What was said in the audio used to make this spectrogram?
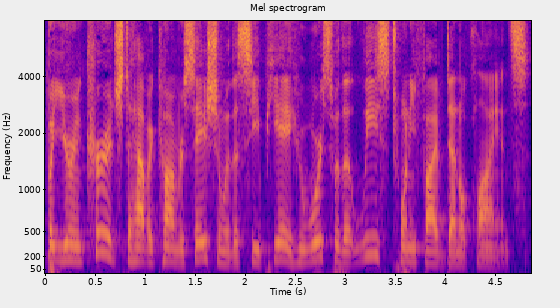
but you're encouraged to have a conversation with a CPA who works with at least 25 dental clients.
